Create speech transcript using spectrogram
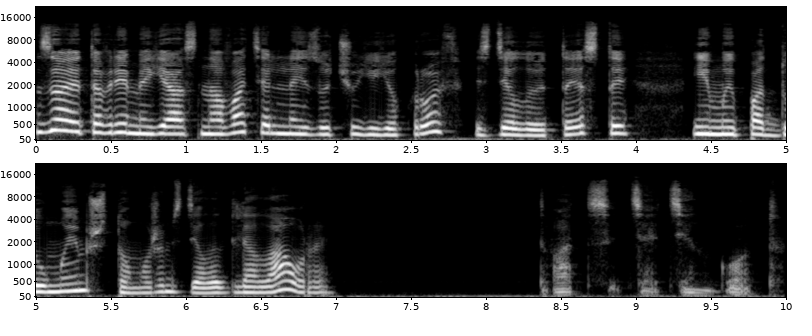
За это время я основательно изучу ее кровь, сделаю тесты, и мы подумаем, что можем сделать для Лауры. «Двадцать один год»,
